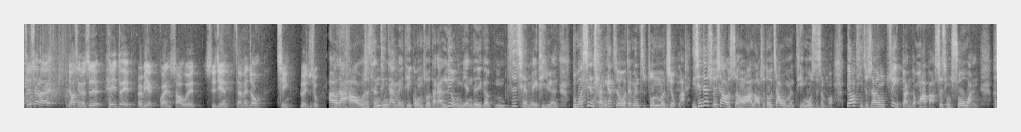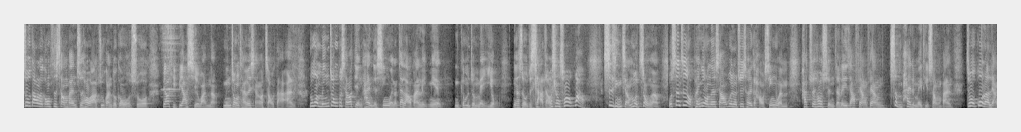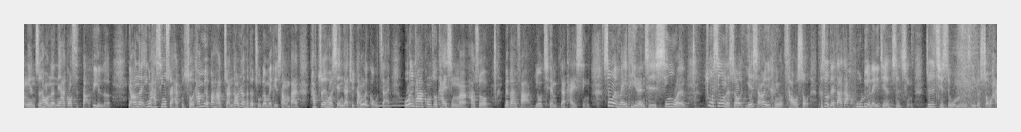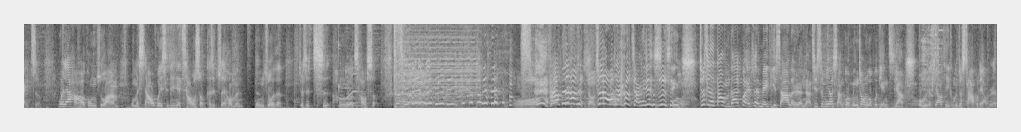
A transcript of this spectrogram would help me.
接下来邀请的是黑队二辩关韶文，时间三分钟。请论述。Hello，大家好，我是曾经在媒体工作大概六年的一个嗯资浅媒体人，不过现场应该只有我这边做那么久啦。以前在学校的时候啊，老师都教我们题目是什么，标题就是要用最短的话把事情说完。可是我到了公司上班之后啊，主管都跟我说，标题不要写完呐、民众才会想要找答案。如果民众不想要点开你的新闻呢，在老板里面。你根本就没用。那个时候我就吓到，我想说，哇，事情讲那么重啊！我甚至有朋友呢，想要为了追求一个好新闻，他最后选择了一家非常非常正派的媒体上班。结果过了两年之后呢，那家公司倒闭了。然后呢，因为他薪水还不错，他没有办法转到任何的主流媒体上班。他最后现在去当了狗仔。我问他工作开心吗？他说没办法，有钱比较开心。身为媒体人，其实新闻做新闻的时候也想要也很有操守。可是我觉得大家忽略了一件事情，就是其实我们也是。一个受害者，为了要好好工作啊，我们想要维持这些操守，可是最后我们能做的就是吃红油抄手。哦，好，最后最后我想要讲一件事情，就是当我们都在怪罪媒体杀了人呐、啊，其实没有想过民众如果不点击啊，我们的标题根本就杀不了人。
